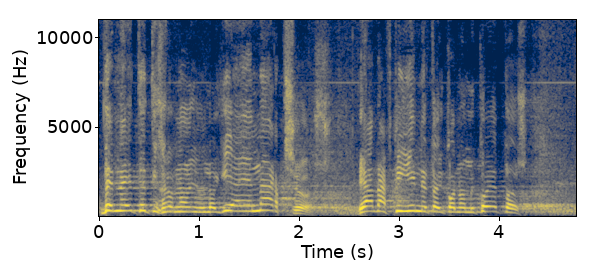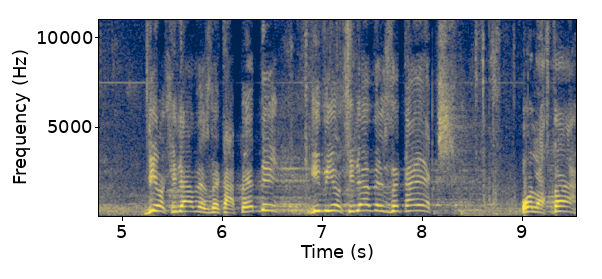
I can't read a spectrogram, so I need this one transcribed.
Δεν λέτε τη χρονολογία ενάρξεως. Εάν αυτή είναι το οικονομικό έτος 2015 ή 2016. Όλα αυτά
